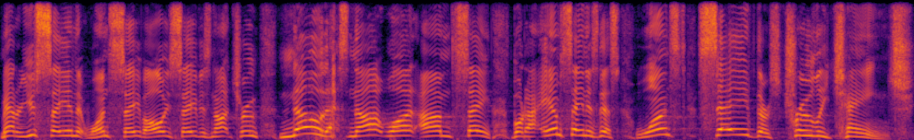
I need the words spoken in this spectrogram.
Man, are you saying that once saved, always saved is not true? No, that's not what I'm saying. But I am saying is this once saved, there's truly change.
